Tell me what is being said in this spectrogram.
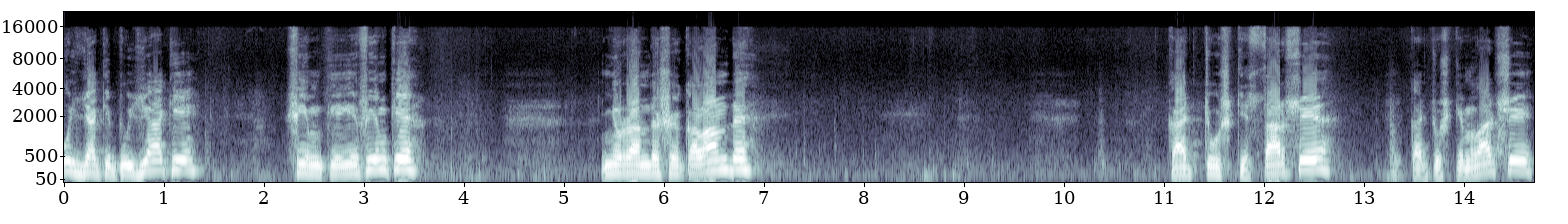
Пузяки-пузяки, Фимки-ефимки, Нюранды-шоколанды, Катюшки старшие, Катюшки младшие,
